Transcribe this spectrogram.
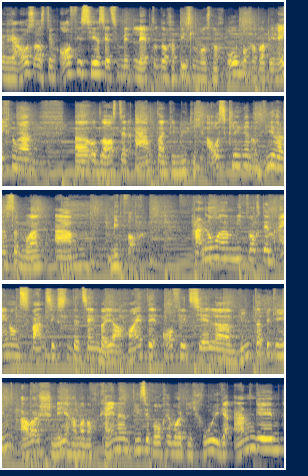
raus aus dem Office hier, setze mir mit dem Laptop noch ein bisschen was nach oben, mache ein paar Berechnungen äh, und lasse den Abend dann gemütlich ausklingen und wir hören uns dann morgen am Mittwoch. Hallo am Mittwoch, dem 21. Dezember. Ja, heute offizieller Winterbeginn, aber Schnee haben wir noch keinen. Diese Woche wollte ich ruhiger angehen,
